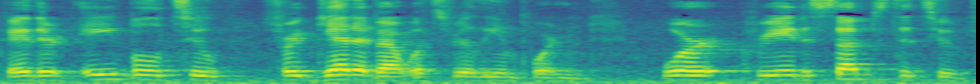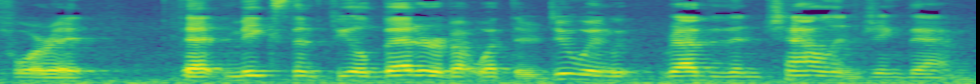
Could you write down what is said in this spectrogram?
Okay, they're able to forget about what's really important or create a substitute for it that makes them feel better about what they're doing rather than challenging them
